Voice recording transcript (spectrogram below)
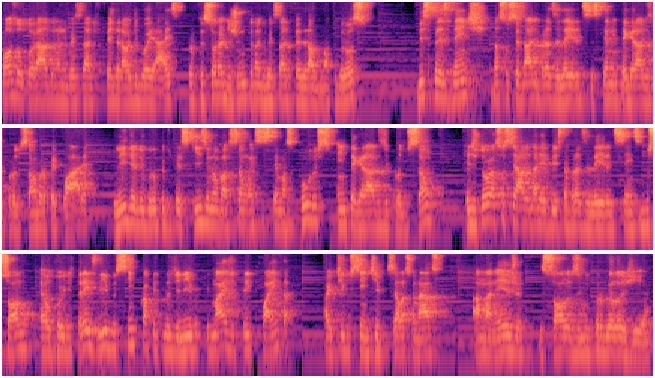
pós-doutorado na Universidade Federal de Goiás, professor adjunto na Universidade Federal do Mato Grosso, vice-presidente da Sociedade Brasileira de Sistemas Integrados de Produção Agropecuária, líder do grupo de pesquisa e inovação em sistemas puros e integrados de produção editor associado da Revista Brasileira de Ciência do Solo, é autor de três livros, cinco capítulos de livro e mais de 40 artigos científicos relacionados a manejo de solos e microbiologia.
